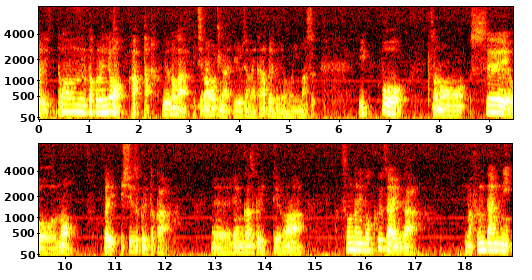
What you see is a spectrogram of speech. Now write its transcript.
っぱりどんなところにでもあったというのが一番大きな理由じゃないかなというふうに思います。一方その西洋のやっぱり石造りとかえー、レンガ造りっていうのはそんなに木材が、まあ、ふんだんに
